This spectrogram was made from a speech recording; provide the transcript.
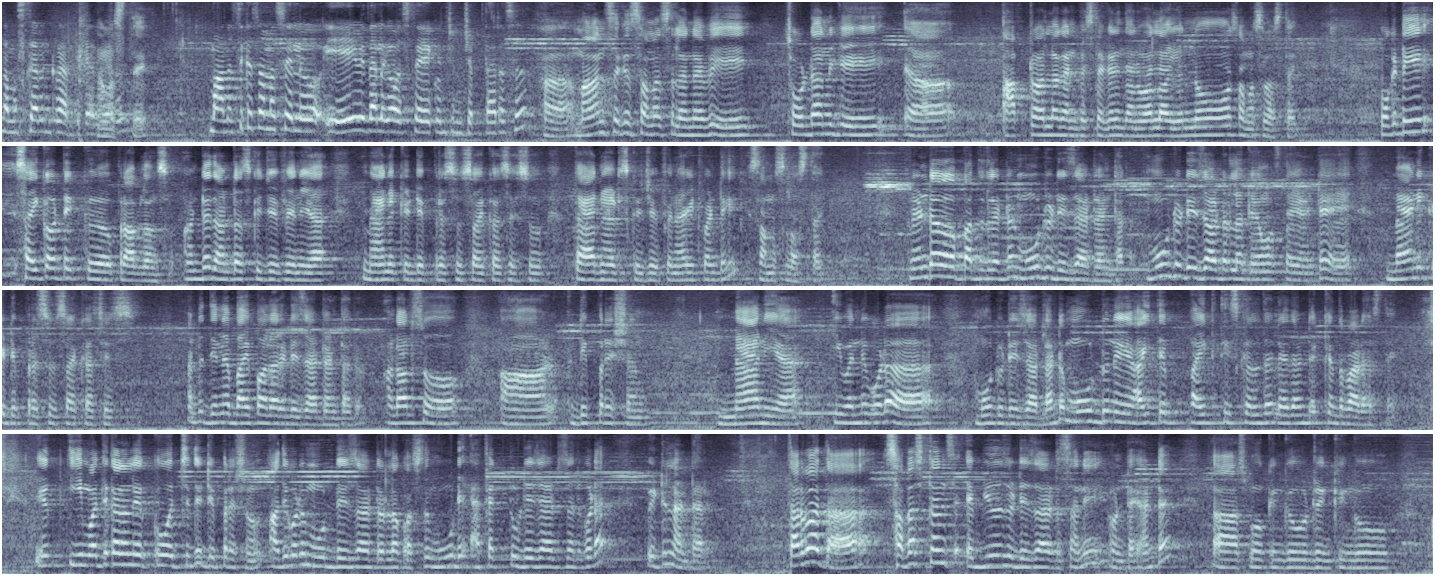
నమస్కారం క్రాంతి గారు నమస్తే. మానసిక సమస్యలు ఏ విధాలుగా వస్తాయో కొంచెం చెప్తారా సార్? మానసిక సమస్యలు అనేవి చూడడానికి ఆఫ్టర్ ఆల్ లాగా అనిపిస్తాయి కానీ దానివల్ల ఎన్నో సమస్యలు వస్తాయి. ఒకటి సైకోటిక్ ప్రాబ్లమ్స్ అంటే దాంట్లో స్కిజోఫేనియా మ్యానిక్ డిప్రెసివ్ సైకోసిస్ పారనైట్ స్కిజోఫేనియా ఇటువంటి సమస్యలు వస్తాయి. రెండవ పద్ధతులు ఏంటంటే మూడు డిజార్డర్ అంటారు. మూడు డిజార్డర్లకు ఏమొస్తాయి అంటే మ్యానిక్ డిప్రెసివ్ సైకాసిస్ అంటే దీన్నే బైపాలర్ డిజార్డర్ అంటారు. అండ్ ఆల్సో డిప్రెషన్ మ్యానియా ఇవన్నీ కూడా మూడు డిజార్డర్లు అంటే మూడుని అయితే పైకి తీసుకెళ్తాయి లేదంటే కింద పాడేస్తాయి. ఈ- ఈ మధ్యకాలంలో ఎక్కువ వచ్చింది డిప్రెషన్ అది కూడా మూడు డిజార్డర్లోకి వస్తుంది. మూడు ఎఫెక్టివ్ డిజార్డర్స్ అని కూడా వీటిని అంటారు. తర్వాత సబస్టెన్స్ అబ్యూజ్ డిజార్డర్స్ అని ఉంటాయి. అంటే స్మోకింగు డ్రింకింగు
